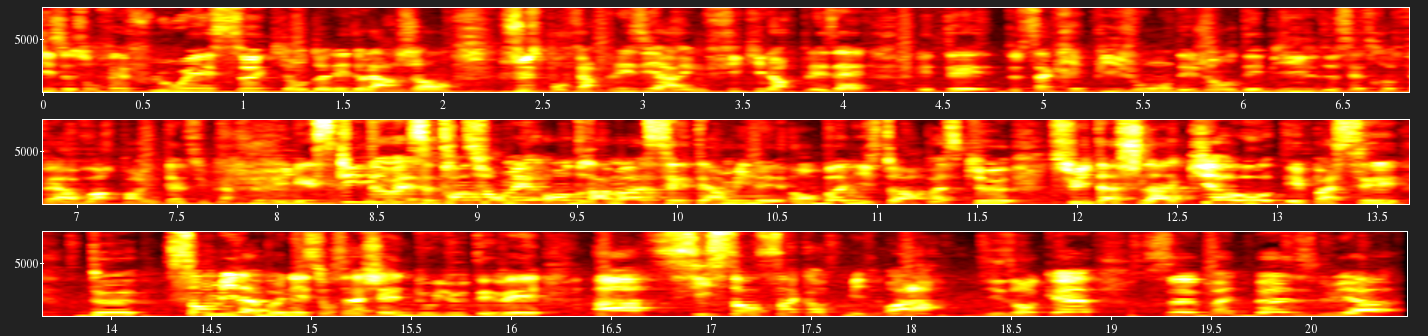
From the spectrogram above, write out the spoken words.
qui se sont fait flouer, ceux qui ont donné de l'argent juste pour faire plaisir à une fille qui leur plaisait, étaient de sacrés pigeons, des gens débiles de s'être fait avoir par une telle supercherie. Et ce qui devait se transformer en drama s'est terminé en bonne histoire parce que suite à cela, Kiao est passé de 100 000 abonnés sur sa chaîne Douyu TV à 650 000. Voilà, disons que ce bad buzz lui a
